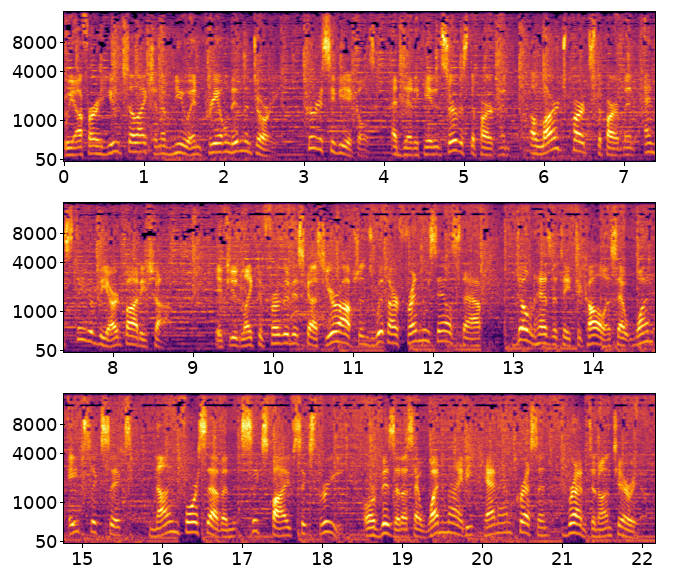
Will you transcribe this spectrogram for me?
We offer a huge selection of new and pre owned inventory, courtesy vehicles, a dedicated service department, a large parts department, and state of the art body shop. If you'd like to further discuss your options with our friendly sales staff, don't hesitate to call us at 1 866 947 6563 or visit us at 190 Can Am Crescent, Brampton, Ontario.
